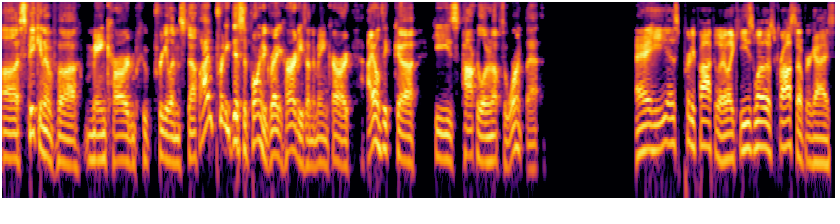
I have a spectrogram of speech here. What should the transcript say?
Uh, speaking of uh, main card prelim stuff, I'm pretty disappointed Greg Hardy's on the main card. I don't think uh, he's popular enough to warrant that. Hey, he is pretty popular. Like he's one of those crossover guys.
